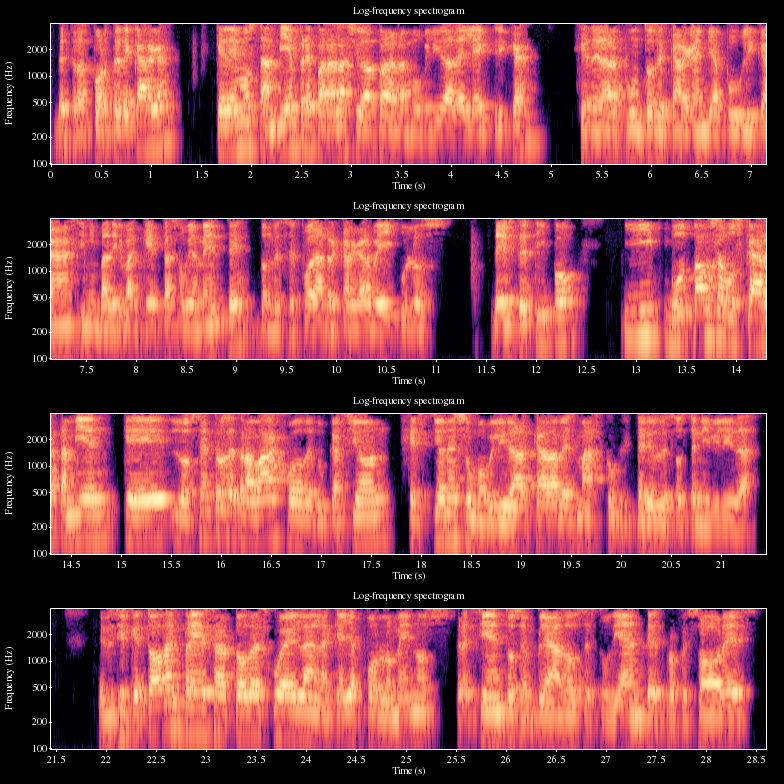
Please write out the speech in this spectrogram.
del transporte de carga. Queremos también preparar la ciudad para la movilidad eléctrica generar puntos de carga en vía pública sin invadir banquetas, obviamente, donde se puedan recargar vehículos de este tipo. Y vamos a buscar también que los centros de trabajo, de educación, gestionen su movilidad cada vez más con criterios de sostenibilidad. Es decir, que toda empresa, toda escuela en la que haya por lo menos 300 empleados, estudiantes, profesores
